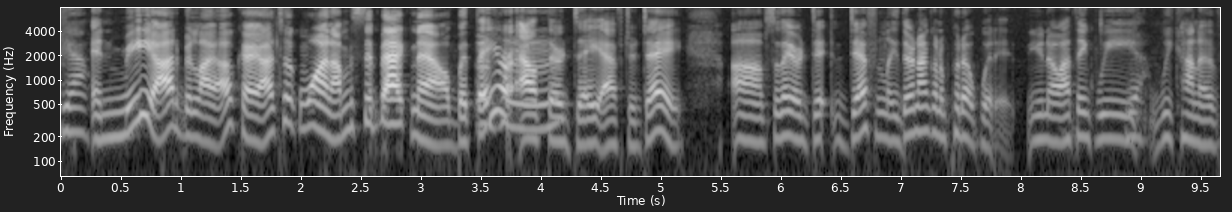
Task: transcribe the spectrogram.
Yeah. And me, I'd been like, okay, I took one. I'm gonna sit back now. But they are out Mm-hmm. there day after day. Um, so they are de- definitely they're not going to put up with it. You know, I think we Yeah. we kind of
